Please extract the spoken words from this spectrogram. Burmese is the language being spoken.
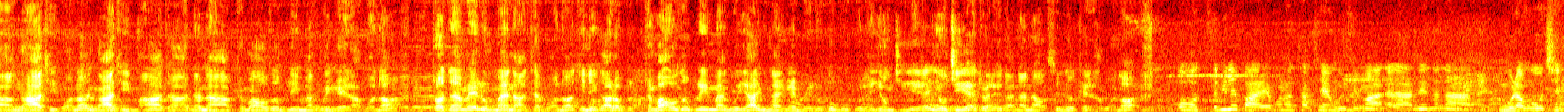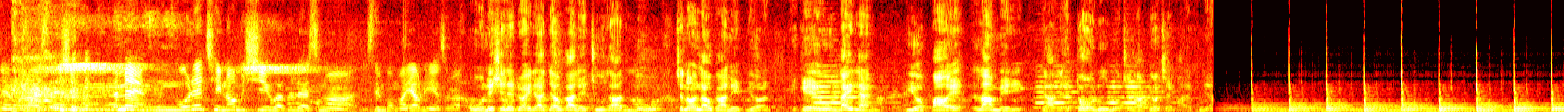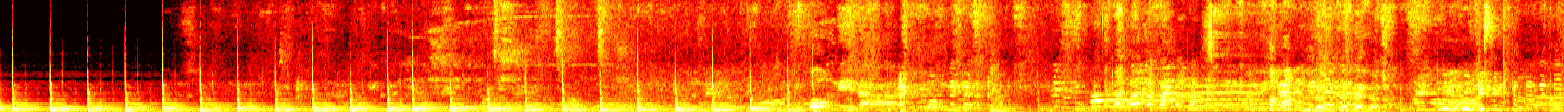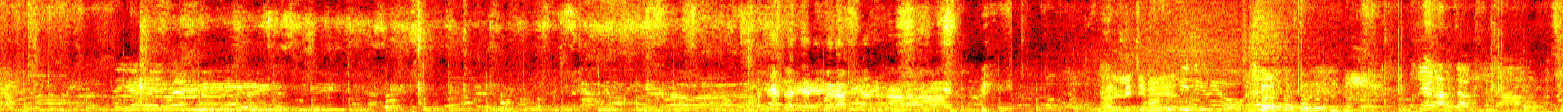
အထိပေါ့နော်5အထိမှာဒါနန္နာပထမအဆုံး play match ဝင်ခဲ့တာပေါ့နော်တော့တမ်းပဲလို့မှန်းတာထက်ပေါ့နော်ဒီနေ့ကတော့ပထမအဆုံး play match ကိုရယူနိုင်ခဲ့မယ်လို့ကိုကိုကိုလည်းယုံကြည်ရဲယုံကြည်ရဲ့အတွက်လည်းဒါနန္နာကိုဆင်လွတ်ခဲ့တာပေါ့နော်။အော်တပီးလည်းပါတယ်ပေါ့နော် top 10ဝင်ပြီးမှအဲ့ဒါနဲ့နနာငိုတော့ငိုချင်တယ်ပေါ့နော်ဆက်ရှိမှာဒါပေမဲ့ငိုတဲ့ချိန်တော့မရှိဘူးပဲဖြစ်လဲဆိုတော့စင်ပေါ်မှာရောက်နေရဆိုတော့ဟို national director တယောက်ကလည်းကြိုးစားတယ်လို့ကျွန်တော်နောက်ကနေပြီးတော့တကယ်ဟိုလိုက်လံပြီးတော့ပါရဲ့အလှမယ်တွေကလည်းတော်လို့လို့ကျွန်တော်ပြောချင်ပါတယ်ခင်ဗျာ အသက်တော့တက်ပြလာပြီလားနားလား နားလေးကြည့်ပေး တီတီလေးကိုအဲ့ဒါကြောင့်မနာ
